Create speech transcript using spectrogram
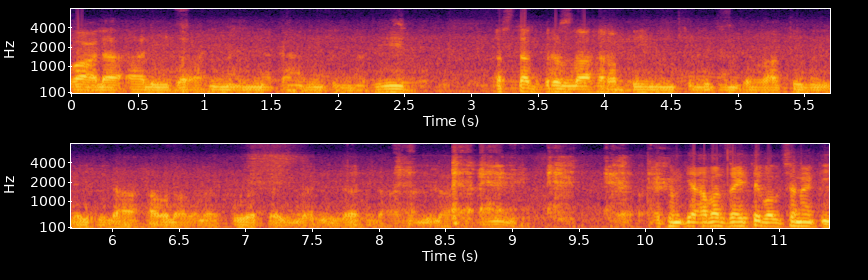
وعلى ال ابراهيم انك حميد مجيد استغفر الله ربي من كل ذنب واتوب اليه لا حول ولا قوه الا بالله العلي العظيم এখন কি আবার যাইতে বলছে নাকি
